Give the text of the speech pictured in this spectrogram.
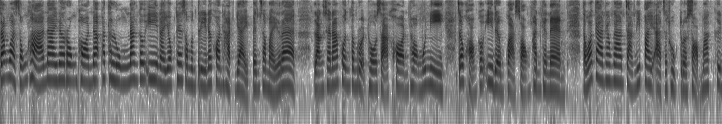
จังหวัดสงขลานายนรงพรณพัทลุงนั่งเก้าอี้นายกเทศมนตรีนครหัดใหญ่เป็นสมัยแรก หลังชนะพลตำรวจโทสาครทองมุนี เจ้าของเก้าอี้เดิมกว่า 2,000 คะแนน แต่ว่าการทำงานจากนี้ไปอาจจะถูกตรวจสอบมากขึ้น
